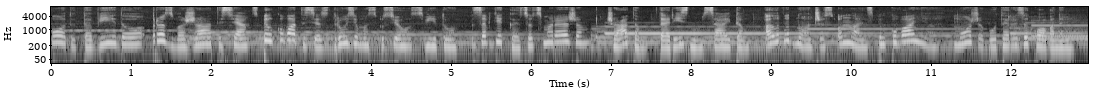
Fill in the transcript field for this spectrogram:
фото та відео, розважатися, спілкуватися з друзями з усього світу завдяки соцмережам, чатам та різним сайтам. Але водночас онлайн спілкування може бути ризикованим.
